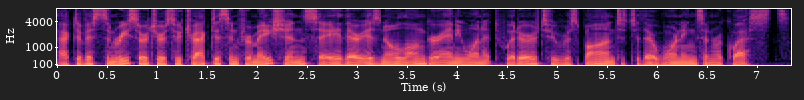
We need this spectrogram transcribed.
activists and researchers who track disinformation say there is no longer anyone at Twitter to respond to their warnings and requests.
